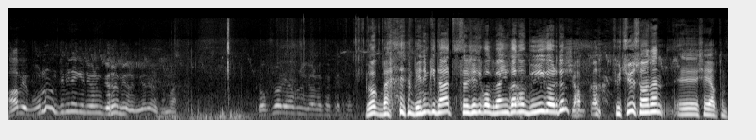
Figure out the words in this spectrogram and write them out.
Abi burnunun dibine geliyorum göremiyorum görüyorsun bak. Çok zor ya bunu görmek hakikaten. Yok ben benimki daha stratejik oldu. Ben yukarıda o büyüğü gördüm. Şapkalı, Küçüğü sonradan e, şey yaptım.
